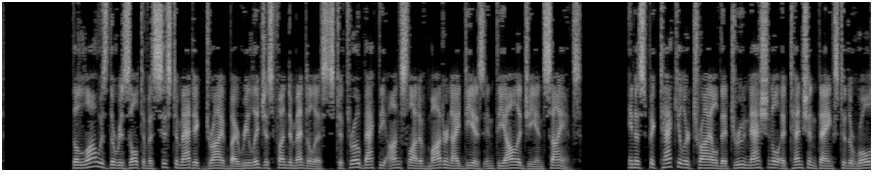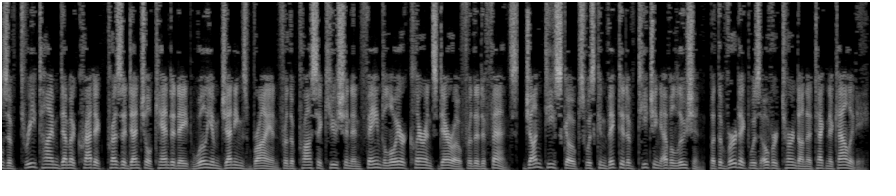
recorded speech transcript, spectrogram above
The law was the result of a systematic drive by religious fundamentalists to throw back the onslaught of modern ideas in theology and science. In a spectacular trial that drew national attention thanks to the roles of three-time Democratic presidential candidate William Jennings Bryan for the prosecution and famed lawyer Clarence Darrow for the defense, John T. Scopes was convicted of teaching evolution, but the verdict was overturned on a technicality.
